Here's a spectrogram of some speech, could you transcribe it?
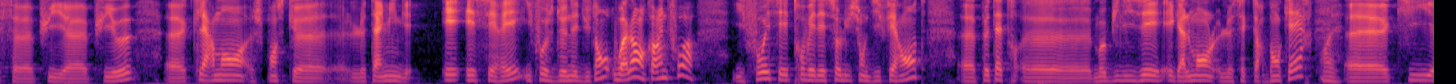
F, euh, puis, puis E. Clairement, je pense que le timing est, serré, il faut se donner du temps, ou alors encore une fois, il faut essayer de trouver des solutions différentes, euh, peut-être euh, mobiliser également le secteur bancaire, Ouais. euh, qui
